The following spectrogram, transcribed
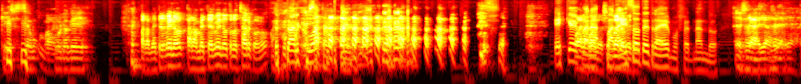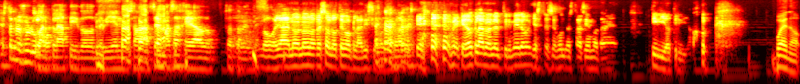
Que es seguro que. Para meterme, en, para meterme en otro charco, ¿no? Tal cual. Es que Bueno, para, bueno, eso te traemos, Fernando. Eso Ya, ya, ya. Esto no es un lugar Luego- plácido donde vienes a ser masajeado. Exactamente. Luego ya, no, no, no, eso lo tengo clarísimo. La verdad es que me quedó claro en el primero y este segundo está siendo también tibio, tibio. Bueno,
